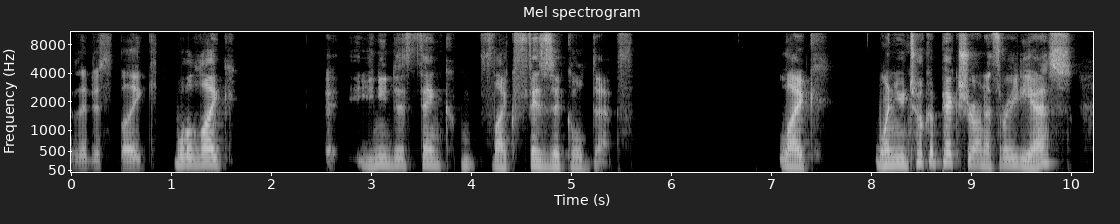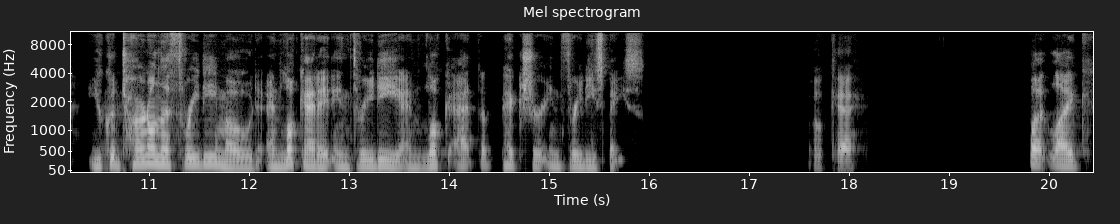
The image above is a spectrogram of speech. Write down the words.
Is it just like Well, like, Uh, you need to think like physical depth. Like, when you took a picture on a 3DS, you could mm-hmm. turn on the 3D mode and look at it in 3D and look at the picture in 3D space. okay? But like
